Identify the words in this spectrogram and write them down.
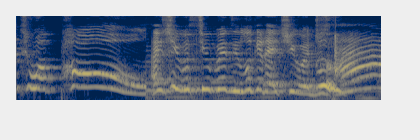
into a pole? And she was too busy looking at you and just, ah!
